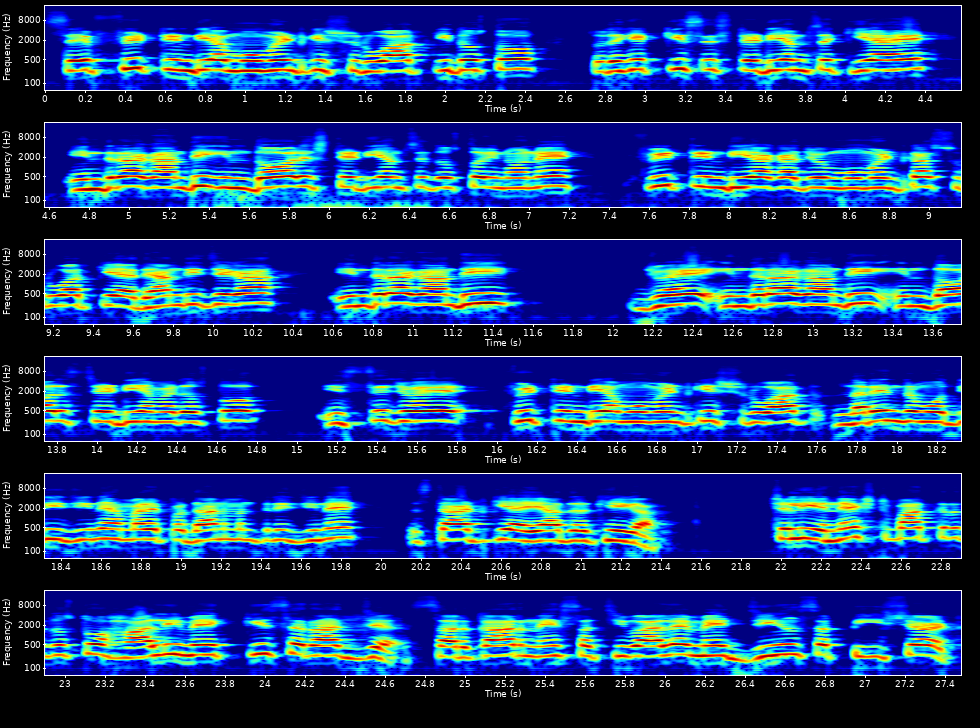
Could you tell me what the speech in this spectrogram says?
से फिट इंडिया मूवमेंट की शुरुआत की दोस्तों? तो देखिए, किस स्टेडियम से किया है? इंदिरा गांधी इंदौर स्टेडियम से दोस्तों, इन्होंने फिट इंडिया का जो मूवमेंट का शुरुआत किया है। ध्यान दीजिएगा, इंदिरा गांधी जो है, इंदिरा गांधी इंदौर स्टेडियम है दोस्तों इससे जो है, फिट इंडिया मूवमेंट की शुरुआत नरेंद्र मोदी जी ने, हमारे प्रधानमंत्री जी ने स्टार्ट किया, याद रखिएगा। चलिए, नेक्स्ट बात करें दोस्तों, हाल ही में किस राज्य सरकार ने सचिवालय में जीन्स टी शर्ट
